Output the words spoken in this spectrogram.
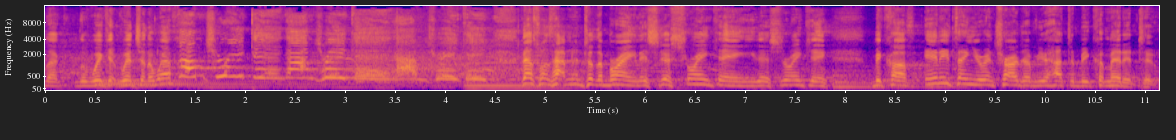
like the wicked witch of the west, I'm shrinking, I'm shrinking, I'm shrinking. That's what's happening to the brain. It's just shrinking, it's shrinking. Because anything you're in charge of, you have to be committed to.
